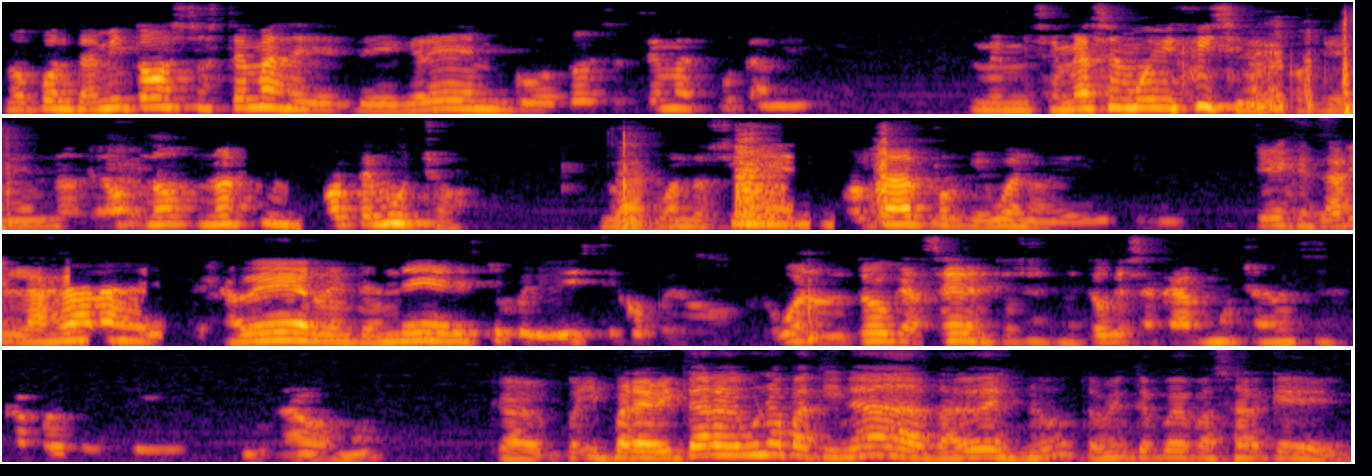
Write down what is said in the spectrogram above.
No ponte a mí todos estos temas de, de Gremco, todos estos temas, puta, me- me- se me hacen muy difíciles porque me- no, no, no, no es que me importe mucho. ¿no? Claro. Cuando sí me importar porque, bueno, el- el- Tienes que la- estar las ganas de saber, de entender esto periodístico, pero, pero bueno, lo tengo que hacer, entonces me tengo que sacar muchas veces el capo de, de- de ¿no? Claro, y para evitar alguna patinada, tal vez, ¿no? También te puede pasar que,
